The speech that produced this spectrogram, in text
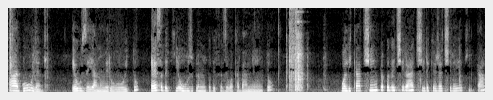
a agulha, eu usei a número 8, essa daqui eu uso pra mim poder fazer o acabamento, o alicatinho pra poder tirar a tira, que eu já tirei aqui, tá?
